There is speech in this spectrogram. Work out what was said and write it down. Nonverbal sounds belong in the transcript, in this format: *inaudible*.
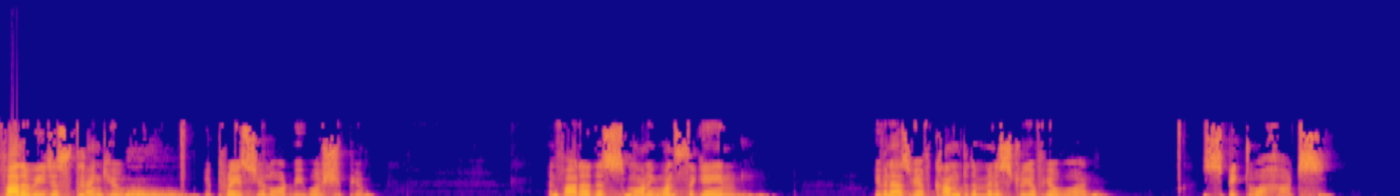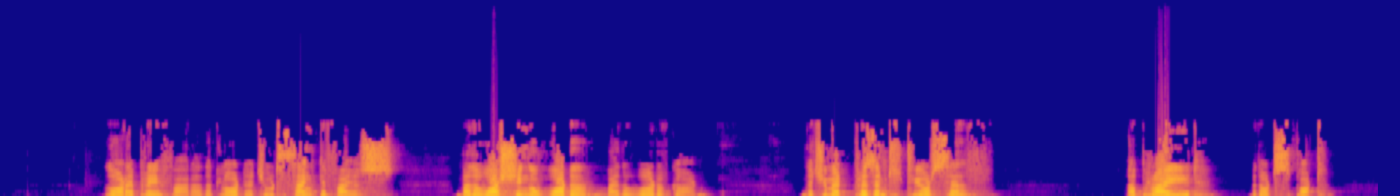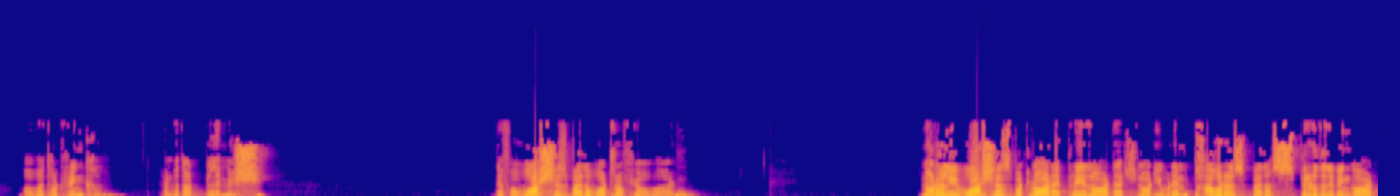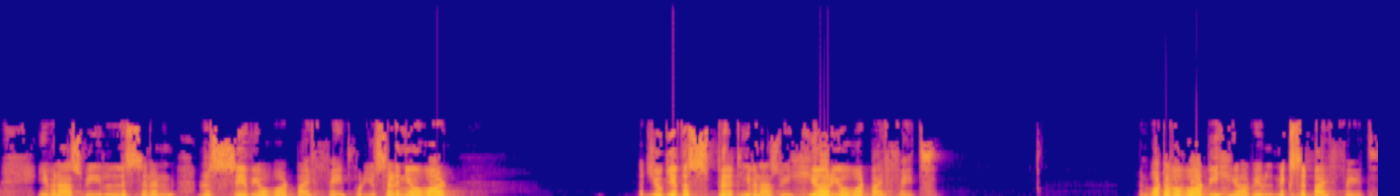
Father, we just thank you. We praise you, Lord. We worship you. And Father, this morning, once again, even as we have come to the ministry of your word, speak to our hearts. Lord, I pray, Father, that Lord, that you would sanctify us by the washing of water by the word of God, that you might present to yourself a bride without spot or without wrinkle and without blemish. Therefore wash us by the water of your word. Not only wash us, but Lord, I pray Lord that Lord you would empower us by the Spirit of the living God, even as we listen and receive your word by faith. For you said in your word, that you give the Spirit even as we hear your word by faith. And whatever word we hear, we will mix it by faith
